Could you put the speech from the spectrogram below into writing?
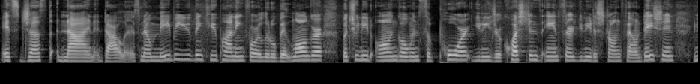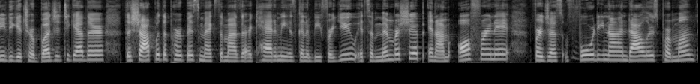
It's just $9. Now, maybe you've been couponing for a little bit longer, but you need ongoing support. You need your questions answered. You need a strong foundation. You need to get your budget together. The Shop with a Purpose Maximizer Academy is going to be for you. It's a membership and I'm offering it for just $49 per month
